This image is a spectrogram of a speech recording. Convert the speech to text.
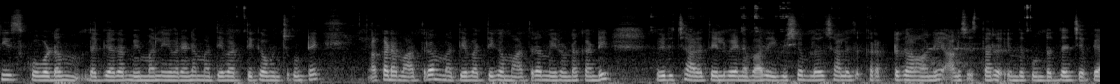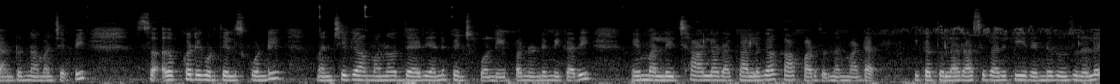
తీసుకోవడం దగ్గర మిమ్మల్ని ఎవరైనా మధ్యవర్తిగా ఉంచుకుంటే అక్కడ మాత్రం మధ్యవర్తిగా మాత్రం మీరు ఉండకండి మీరు చాలా తెలివైన వారు. ఈ విషయంలో చాలా కరెక్ట్గా అని ఆలోచిస్తారు. ఎందుకు ఉండొద్దని చెప్పి అంటున్నామని చెప్పి ఒక్కటి కూడా తెలుసుకోండి. మంచిగా మనోధైర్యాన్ని పెంచుకోండి. ఇప్పటి నుండి మీకు అది మిమ్మల్ని చాలా రకాలుగా కాపాడుతుందన్నమాట. ఇక తులారాశి వారికి ఈ రెండు రోజులలో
